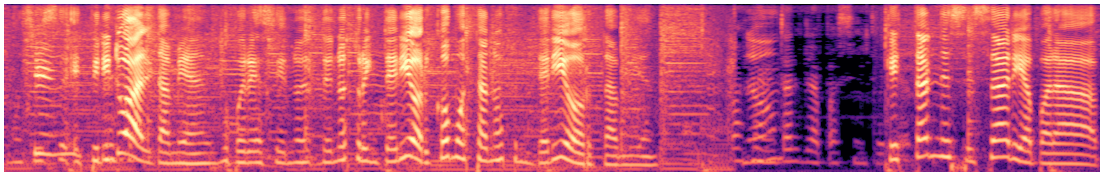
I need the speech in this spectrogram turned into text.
¿cómo se dice? espiritual también, se podría decir, de nuestro interior, cómo está nuestro interior también que es tan necesaria para,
